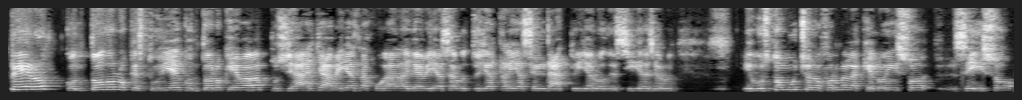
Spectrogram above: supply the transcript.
Pero con todo lo que estudié, con todo lo que llevaba, pues ya, ya veías la jugada, ya veías algo, entonces ya traías el dato y ya lo decías. Ya lo... Y gustó mucho la forma en la que lo hizo, se hizo.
